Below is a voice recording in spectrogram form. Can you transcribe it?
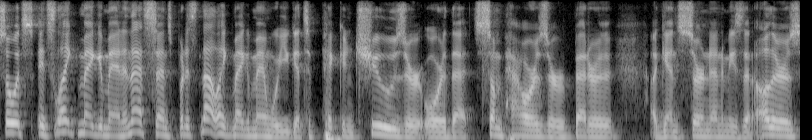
So it's it's like Mega Man in that sense, but it's not like Mega Man where you get to pick and choose, or or that some powers are better against certain enemies than others.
